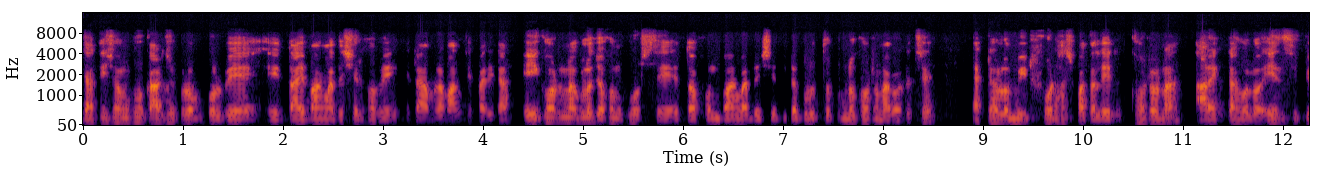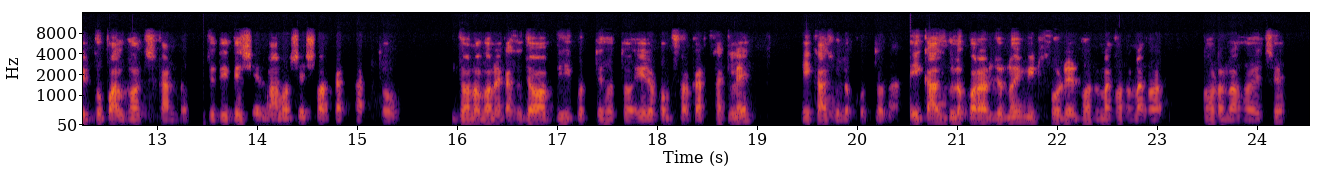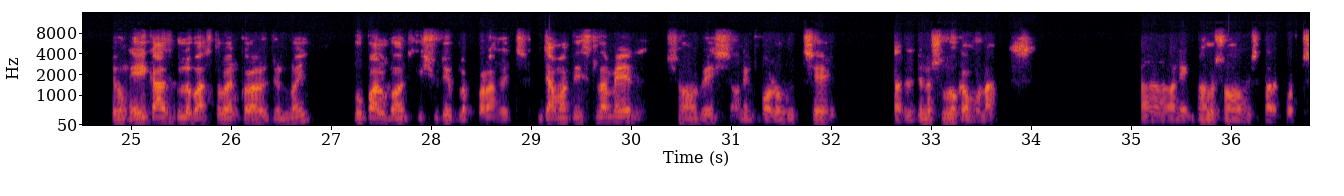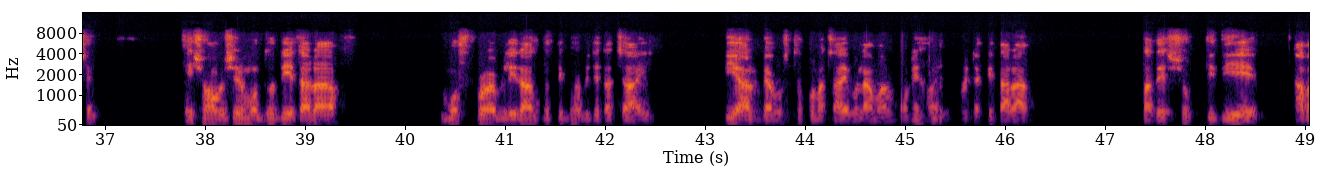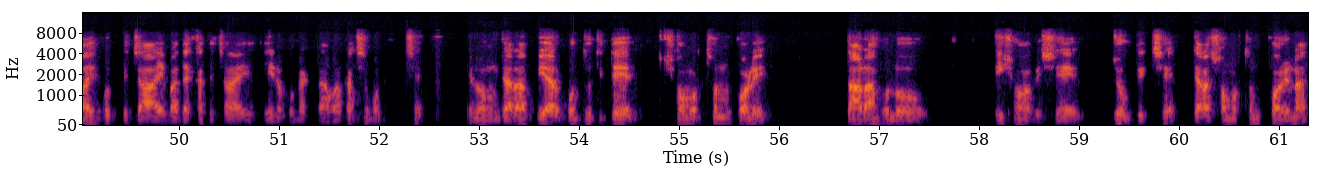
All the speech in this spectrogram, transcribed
জাতিসংঘ কার্যক্রম করবে তাই বাংলাদেশের হবে, এটা আমরা মানতে পারি না। এই ঘটনাগুলো যখন ঘটছে, তখন বাংলাদেশে দুটো গুরুত্বপূর্ণ ঘটনা ঘটেছে। একটা হলো মিটফোর্ড হাসপাতালের ঘটনা, আর একটা হলো এনসিপির গোপালগঞ্জ কাণ্ড। যদি দেশের মানুষের সরকার থাকতো, জনগণের কাছে জবাবদিহি করতে হতো, এরকম সরকার থাকলে এই কাজগুলো করতো না। এই কাজগুলো করার জন্যই মিটফোর্ডের ঘটনা ঘটনা ঘটনা হয়েছে। এবং এই কাজগুলো বাস্তবায়ন করার জন্যই গোপালগঞ্জ ইস্যু ডেভেলপ করা হয়েছে। জামাত ইসলামের সমাবেশ অনেক বড় হচ্ছে, তাদের জন্য শুভকামনা। অনেক ভালো সমাবেশ তারা করছে। এই সমাবেশের মধ্য দিয়ে তারা মোস্ট প্রবাবলি রাজনৈতিক ভাবে যেটা চাই পিআর ব্যবস্থাপনা চাই বলে আমার মনে হয়। ওইটাকে তারা তাদের শক্তি দিয়ে আদায় করতে চায় বা দেখাতে চায়, এরকম একটা আমার কাছে মনে হচ্ছে। এবং যারা পিআর পদ্ধতিতে সমর্থন করে তারা হলো এই সমাবেশে যোগ দিচ্ছে। যারা সমর্থন করে না,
